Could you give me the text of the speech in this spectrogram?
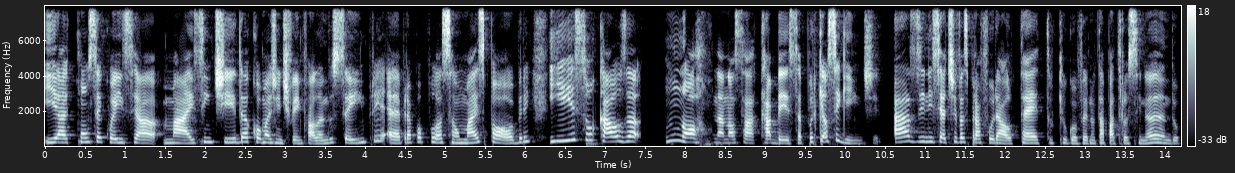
e a consequência mais sentida, como a gente vem falando sempre, é para a população mais pobre e isso causa um nó na nossa cabeça, porque é o seguinte: as iniciativas para furar o teto que o governo está patrocinando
